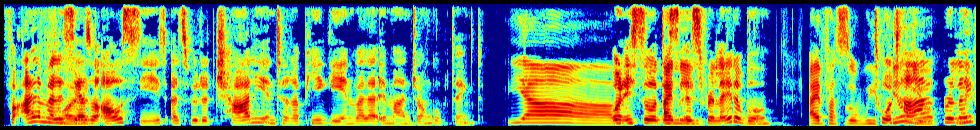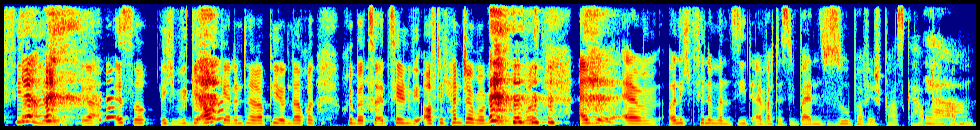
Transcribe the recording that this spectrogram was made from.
Vor allem, weil es Voll. ja so aussieht, als würde Charlie in Therapie gehen, weil er immer an Jungkook denkt. Ja. Und ich so, das I mean, ist relatable. Einfach so, we Total feel you. We feel ja. you. Ja, ist so. Ich gehe auch gerne in Therapie, um darüber zu erzählen, wie oft ich an Jungkook denken muss. Also, ähm, und ich finde, man sieht einfach, dass die beiden super viel Spaß gehabt Ja. haben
